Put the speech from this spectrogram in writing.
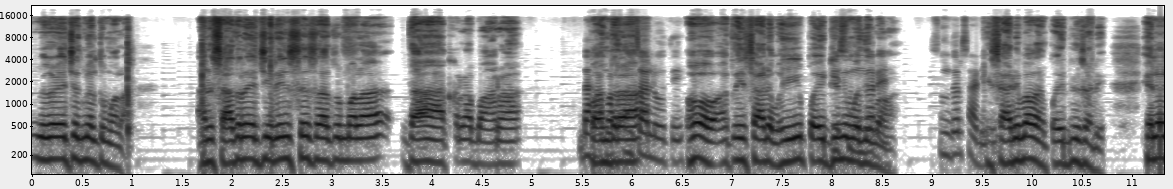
वेगळ्या याच्यात मिळेल तुम्हाला आणि साधारण याची रेंज तुम्हाला दहा अकरा बारा दहा पंधरा. पासून चालू होते हो आता ही साडी ही पैठणी मध्ये सुंदर आहे. बघा सुंदर साडी. ही साडी बघा ना, पैठणी साडी. याला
